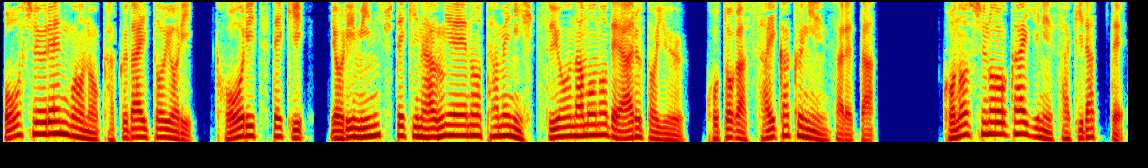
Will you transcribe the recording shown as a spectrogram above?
欧州連合の拡大とより、効率的、より民主的な運営のために必要なものであるということが再確認された。この首脳会議に先立って、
